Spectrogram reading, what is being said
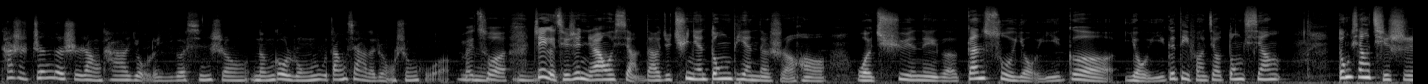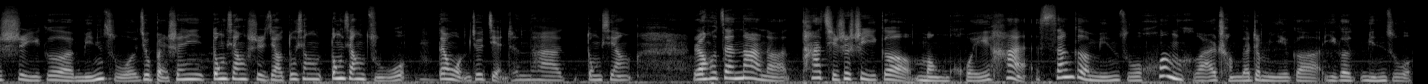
它是真的是让它有了一个新生，能够融入当下的这种生活。没错，这个其实你让我想到，就去年冬天的时候，我去那个甘肃有一个有一个地方叫东乡。东乡其实是一个民族，就本身东乡是叫东乡东乡族，但我们就简称它东乡。然后在那儿呢，它其实是一个蒙回汉三个民族混合而成的这么一个一个民族，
